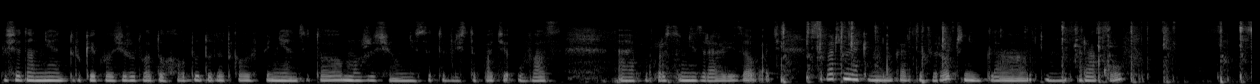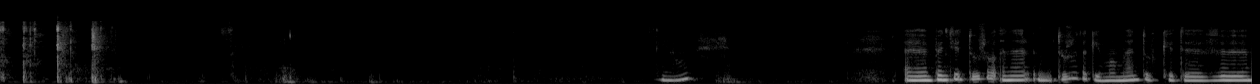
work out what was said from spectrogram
posiadanie drugiego źródła dochodu, dodatkowych pieniędzy, to może się niestety w listopadzie u Was e, po prostu nie zrealizować. Zobaczmy, jakie mamy karty wyroczni dla mm, raków. Już. E, będzie dużo, dużo takich momentów, kiedy wy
